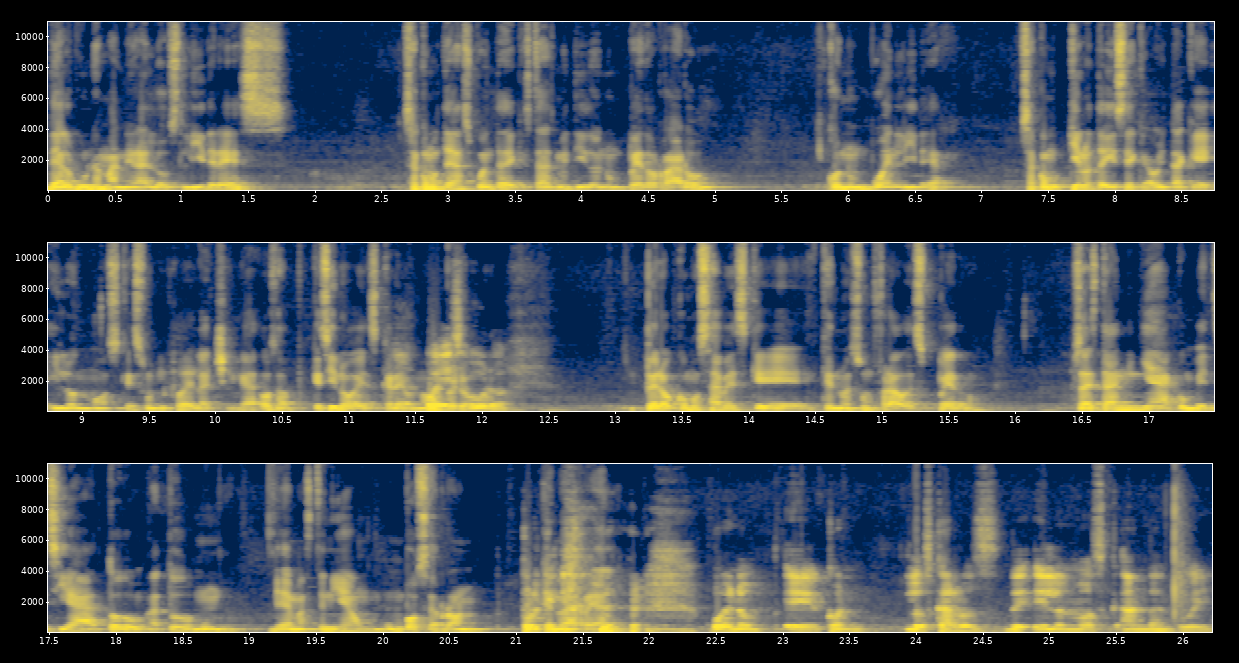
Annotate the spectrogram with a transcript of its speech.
de alguna manera los líderes, o sea, cómo te das cuenta de que estás metido en un pedo raro con un buen líder. O sea, como quién no te dice que ahorita que Elon Musk es un hijo de la chingada. O sea, que sí lo es, creo, ¿no? güey, Pero- seguro. pero ¿cómo sabes que, que no es un fraude su pedo? O sea, esta niña convencía a todo, a todo mundo. Y además tenía un, un vocerrón. Porque que no era real. bueno, eh, con los carros de Elon Musk andan, güey.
